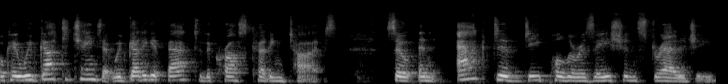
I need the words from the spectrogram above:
Okay, we've got to change that. We've got to get back to the cross cutting ties. So, an active depolarization strategy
